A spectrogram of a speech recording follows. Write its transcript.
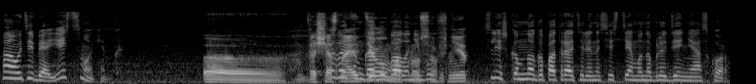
А у тебя есть смокинг? Э, Да сейчас В этом году найдем, бала не вопросов будет. нет. Слишком много потратили на систему наблюдения Аскорб.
